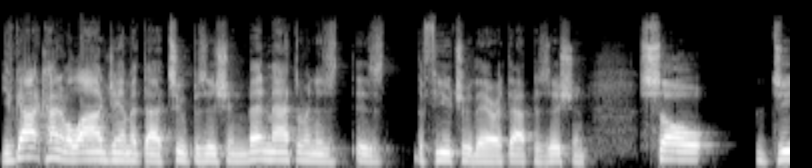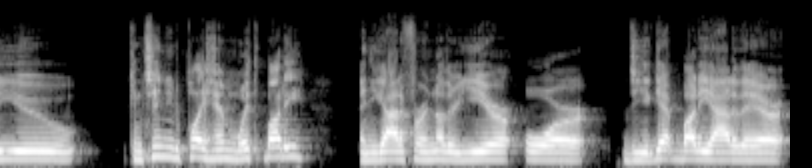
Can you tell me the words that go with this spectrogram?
you've got kind of a logjam at that two position. Ben Mathurin is is the future there at that position. So, do you continue to play him with Buddy, and you got it for another year, or do you get Buddy out of there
